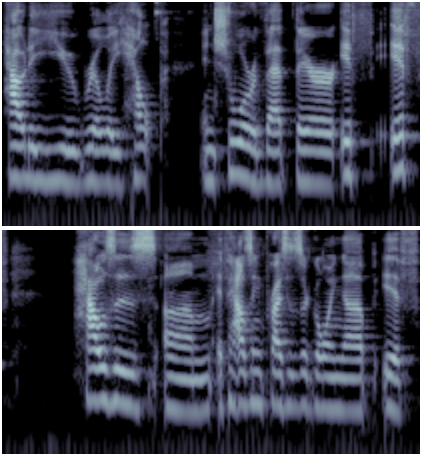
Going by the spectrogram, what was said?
how do you really help ensure that there if if houses um, if housing prices are going up if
